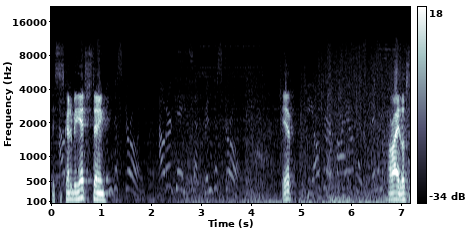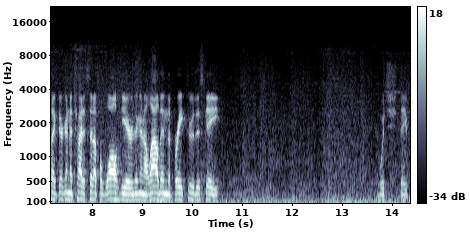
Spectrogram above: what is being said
This is going to be interesting. If... Alright, looks like they're going to try to set up a wall here. They're going to allow them to break through this gate. Which they've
